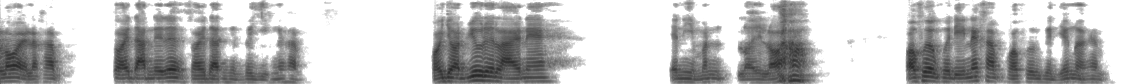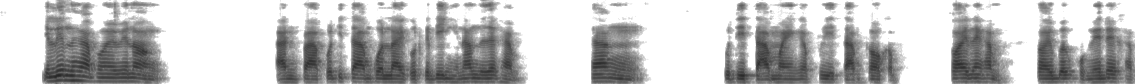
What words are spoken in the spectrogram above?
500แล้วครับ ซอยดันได้เด้อซอยดันขึ้นไปอีกนะครับ ขอยอดวิวได้หลายแน่ อันนี้มันลอยล้อขอเพิ่มขึ้นอีกนะครับ ขอเพิ่มขึ้นอีกหน่อยครับ อย่าลืมนะครับพ่อแม่พี่น้อง อันฝากกดติดตามกดไลค์กดกระดิ่งให้น้ำด้วยนะครับ ทั้งผู้ติดตามใหม่กับผู้ติดตามเก่ากับซอยนะครับซอยเบิ่งผมได้ด้อครับ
